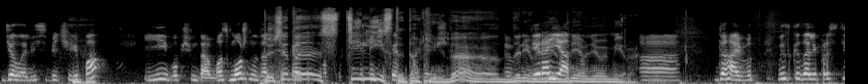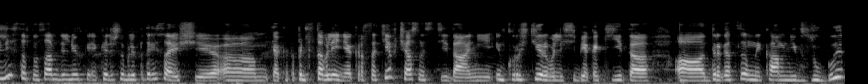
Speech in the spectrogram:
делали себе черепа. И, в общем, да, возможно, То даже есть какая-то это стилисты такие, да, древнего, древнего мира? А, да, и вот вы сказали про стилистов, на самом деле у них, конечно, были потрясающие, эм, как это, представления о красоте, в частности, да, они инкрустировали себе какие-то а, драгоценные камни в зубы,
